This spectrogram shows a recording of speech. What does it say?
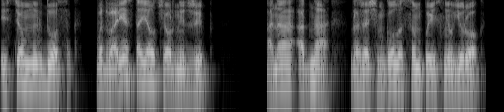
из темных досок. Во дворе стоял черный джип. Она одна, дрожащим голосом пояснил Юрок.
